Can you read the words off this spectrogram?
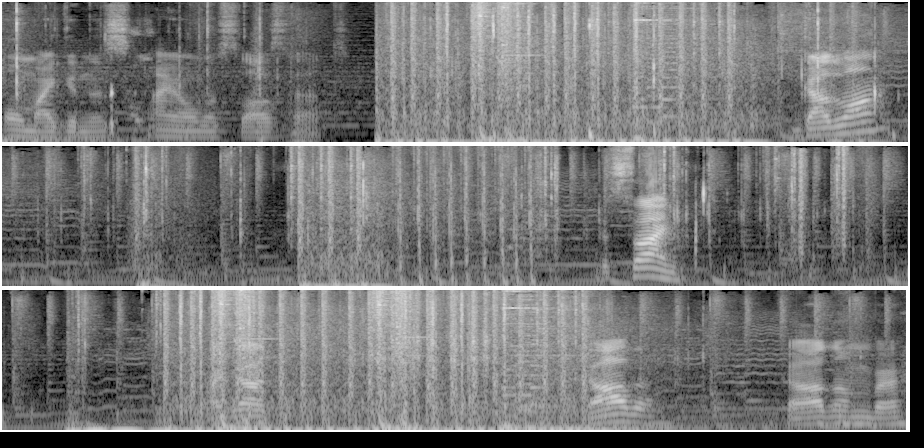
Oh my goodness, I almost lost that. Got one? It's fine. I got... Got him. Got him, bro.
